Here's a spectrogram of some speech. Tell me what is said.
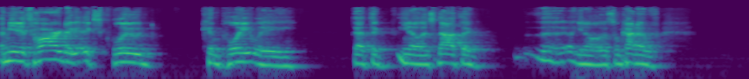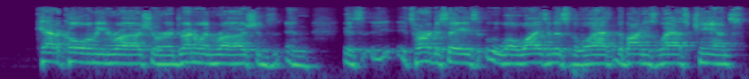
I mean, it's hard to exclude completely that the you know it's not the the you know some kind of catecholamine rush or adrenaline rush, and, and it's it's hard to say. Well, why isn't this the last the body's last chance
